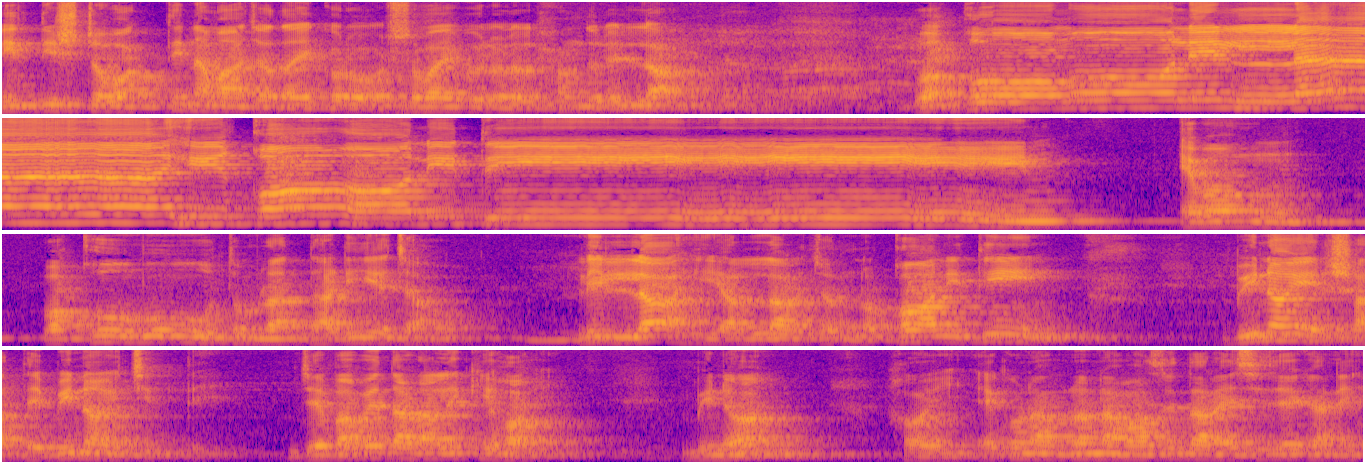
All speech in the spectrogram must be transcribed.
নির্দিষ্ট ওয়াক্তে নামাজ আদায় করো সবাই বলুন আলহামদুলিল্লাহ وقوموا لله قانتين ওয়াকুমু তোমরা দাঁড়িয়ে যাও। লিল্লাহি, আল্লাহর জন্য কনিতিন, বিনয়ের সাথে বিনয় চিত্তে। যেভাবে দাঁড়ালে কি হয়? বিনয় হয়। এখন আমরা নামাজে দাঁড়াইছি যে এখানে,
